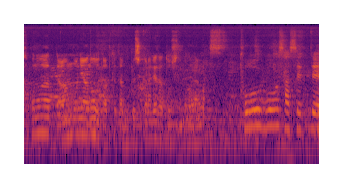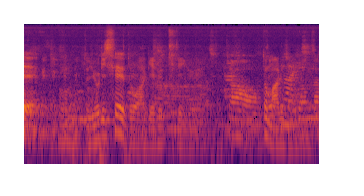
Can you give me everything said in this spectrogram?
そこのだってアンモニア濃度って多分口から出たとしても統合させて、うん、より精度を上げるっていうこともあるじゃないですか。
